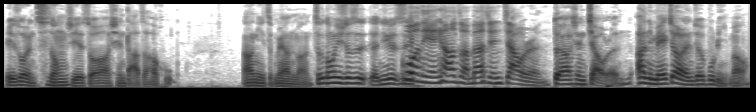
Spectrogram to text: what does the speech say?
比如说你吃东西的时候要先打招呼，然后你怎么样嘛？这个东西就是人就是过年要准备要先叫人，对，要先叫人啊！你没叫人就不礼貌。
